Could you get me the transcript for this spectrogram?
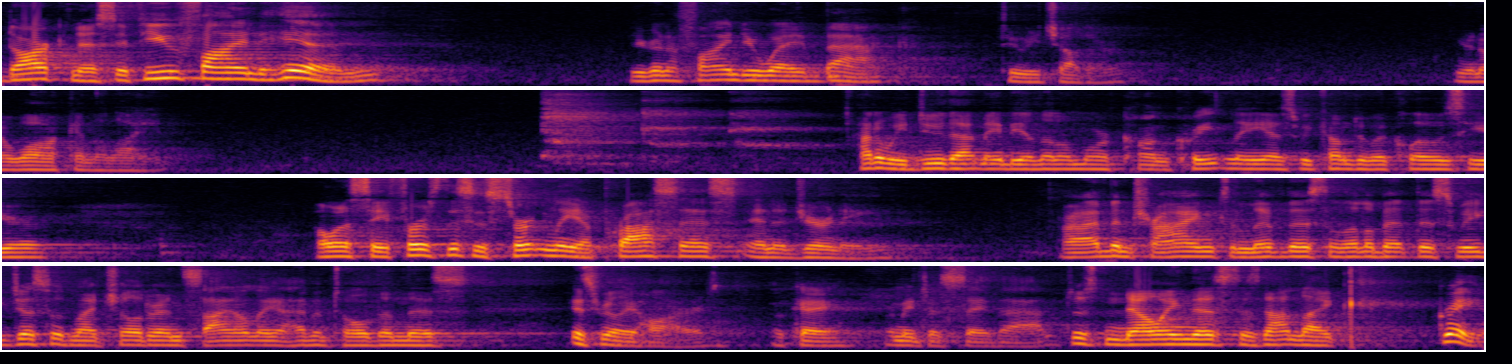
darkness, if you find Him, you're going to find your way back to each other. You're going to walk in the light. How do we do that maybe a little more concretely as we come to a close here? I want to say first, this is certainly a process and a journey. I've been trying to live this a little bit this week just with my children silently. I haven't told them this. It's really hard, okay? Let me just say that. Just knowing this is not like, great,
